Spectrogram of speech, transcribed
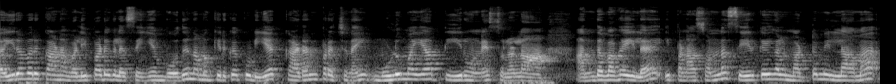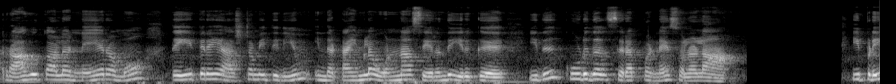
பைரவருக்கான வழிபாடுகளை செய்யும் போது நமக்கு இருக்கக்கூடிய கடன் பிரச்சனை முழுமையாக தீரும்னே சொல்லலாம். அந்த வகையில் இப்போ நான் சொன்ன சேர்க்கைகள் மட்டும் இல்லாமல் ராகு கால நேரமும் தேய்பிரை அஷ்டமி திதியும் இந்த டைமில் ஒன்றா சேர்ந்து இருக்குது இது கூடுதல் சிறப்புன்னே சொல்லலாம். இப்படி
